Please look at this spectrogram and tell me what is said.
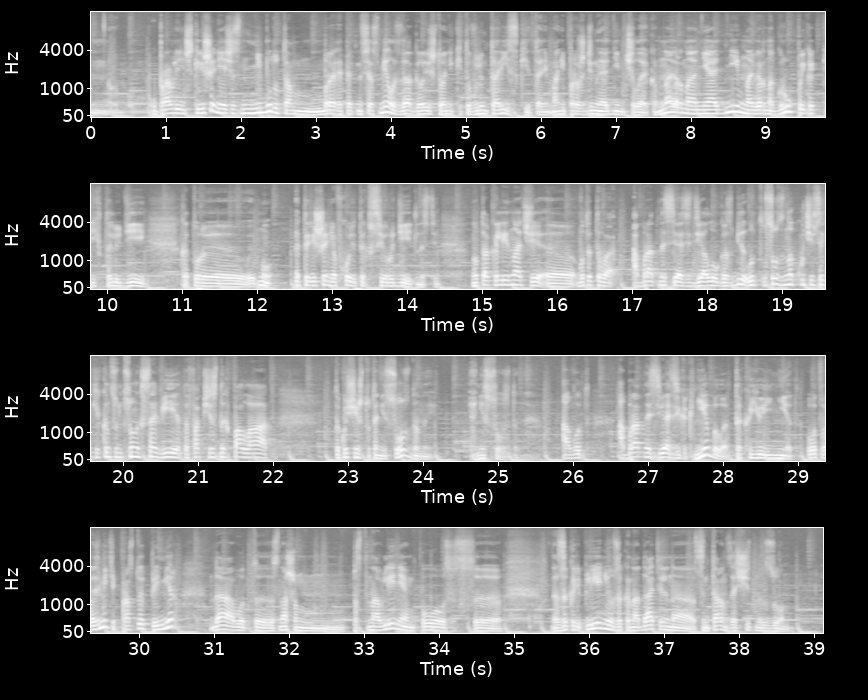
управленческие решения, я сейчас не буду там брать опять на себя смелость, да, говорить, что они какие-то волюнтаристские, они, они порождены одним человеком. Наверное, не одним, наверное, группой каких-то людей, которые, ну, это решение входит их в сферу деятельности. Но так или иначе, э, вот этого обратной связи, диалога с бизнесом, вот создана куча всяких консультационных советов, общественных палат. Такое ощущение, что они созданы, и они созданы. А вот обратной связи как не было, так ее и нет. Вот возьмите простой пример, да, вот э, с нашим постановлением по с, э, закреплению законодательно санитарно-защитных зон.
